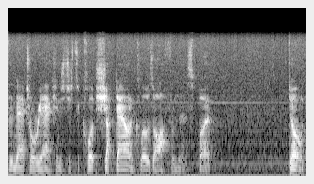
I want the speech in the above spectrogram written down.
the natural reaction is just to shut down and close off from this, but don't.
